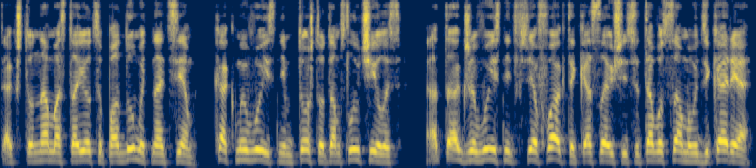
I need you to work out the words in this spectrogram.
Так что нам остается подумать над тем, как мы выясним то, что там случилось а также выяснить все факты, касающиеся того самого дикаря.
